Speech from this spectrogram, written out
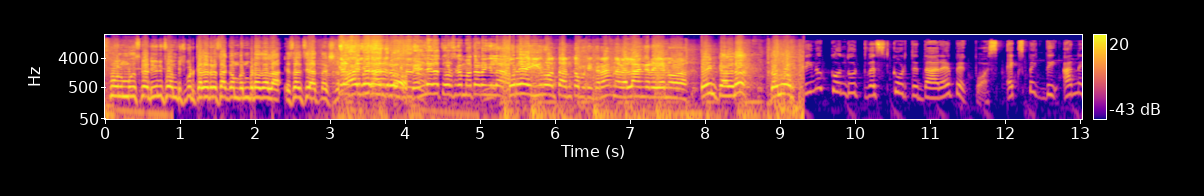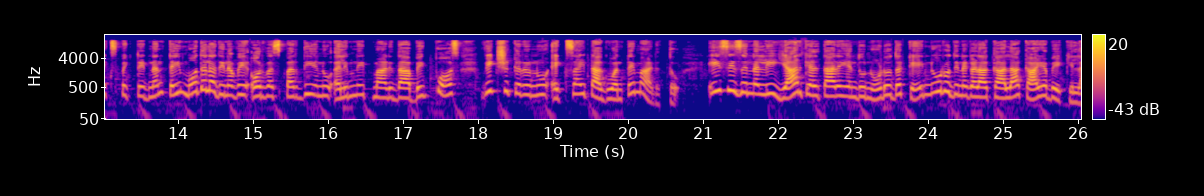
ಸ್ಕೂಲ್ ಮುಗಿಸ್ಕೊಂಡು ಯೂನಿಫಾರ್ಮ್ ಬಿಚ್ಬಿಟ್ಟು ಕಲರ್ ಡ್ರೆಸ್ ಹಾಕೊಂಡ್ ಬಂದ್ಬಿಡೋದಲ್ಲ. ಎಸ್ ಎಲ್ ಸಿ ಆದ ತಕ್ಷಣ ಬೆಳ್ಳೆಲ್ಲ ತೋರ್ಸ್ಕೊಂಡ್ ಮಾತಾಡಂಗಿಲ್ಲ. ಅವರೇ ಹೀರೋ ಅಂತ ಅನ್ಕೊಂಡ್ಬಿಟ್ಟಿದಾರ? ನಾವೆಲ್ಲ ಹಂಗಾರೆ ಏನು ಏನ್ ಕಾರಣ? ದಿನಕ್ಕೊಂದು ಟ್ವಿಸ್ಟ್ ಕೊಡ್ತಿದ್ದಾರೆ Bigg Boss expect the unexpected ನಂತೆ ಮೊದಲ ದಿನವೇ ಓರ್ವ ಸ್ಪರ್ಧಿಯನ್ನು ಎಲಿಮಿನೇಟ್ ಮಾಡಿದ ಬಿಗ್ ಬಾಸ್ ವೀಕ್ಷಕರನ್ನು ಎಕ್ಸೈಟ್ ಆಗುವಂತೆ ಮಾಡಿತ್ತು. ಈ ಸೀಸನ್ನಲ್ಲಿ ಯಾರು ಗೆಲ್ತಾರೆ ಎಂದು ನೋಡೋದಕ್ಕೆ ನೂರು ದಿನಗಳ ಕಾಲ ಕಾಯಬೇಕಿಲ್ಲ.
